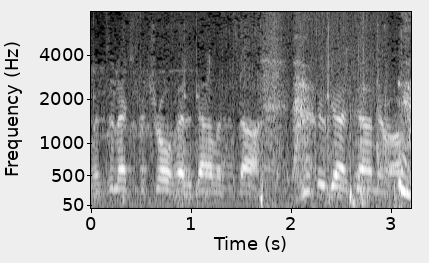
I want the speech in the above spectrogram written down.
When's the next patrol headed down to the dock? Two guys down there already.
